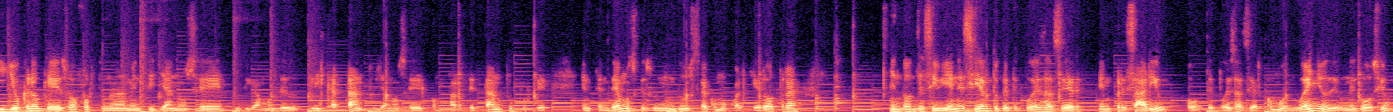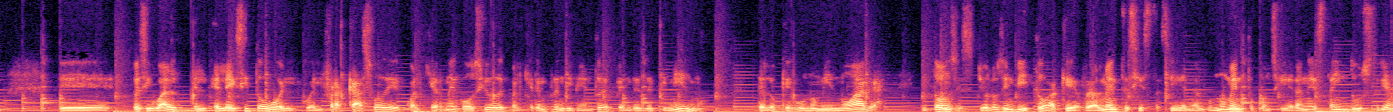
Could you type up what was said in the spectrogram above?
Y yo creo que eso afortunadamente ya no se, digamos, duplica tanto, ya no se comparte tanto, porque entendemos que es una industria como cualquier otra, en donde si bien es cierto que te puedes hacer empresario o te puedes hacer como dueño de un negocio, eh, pues igual el, éxito o el, fracaso de cualquier negocio, de cualquier emprendimiento depende de ti mismo, de lo que uno mismo haga. Entonces, yo los invito a que realmente si, si en algún momento consideran esta industria,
